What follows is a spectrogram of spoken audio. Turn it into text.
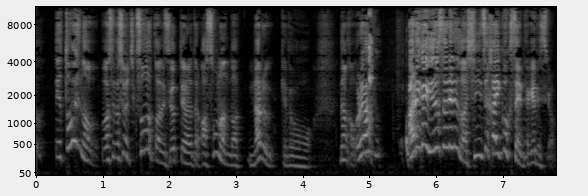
う、え、当時の早稲田松竹そうだったんですよって言われたら、あ、そうなんだってなるけど、なんか俺は、あれが許されるのは新世界国際だけですよ。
